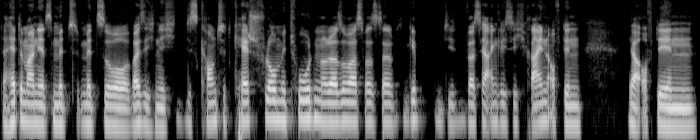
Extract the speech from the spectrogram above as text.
da hätte man jetzt mit, mit so, weiß ich nicht, Discounted Cashflow-Methoden oder sowas, was da gibt, die, was ja eigentlich sich rein auf den, ja, auf den,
